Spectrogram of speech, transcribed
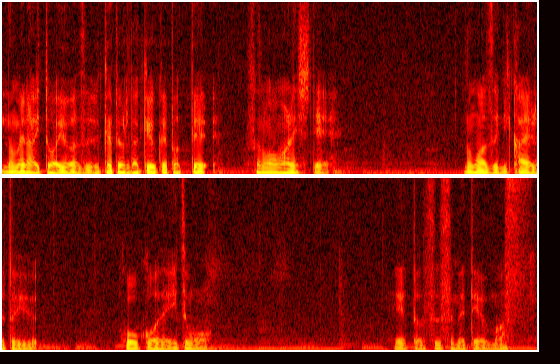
飲めないとは言わず受け取るだけ受け取ってそのままにして飲まずに帰るという方向でいつもえっ、ー、と進めてます。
